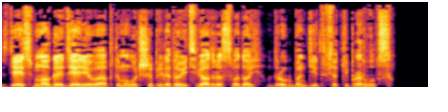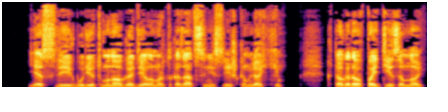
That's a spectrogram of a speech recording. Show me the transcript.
Здесь много дерева, а потому лучше приготовить ведра с водой. Вдруг бандиты все-таки прорвутся. Если их будет много, дело может оказаться не слишком легким. Кто готов пойти со мной?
